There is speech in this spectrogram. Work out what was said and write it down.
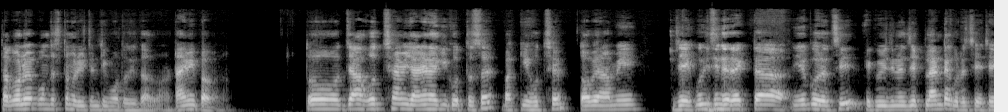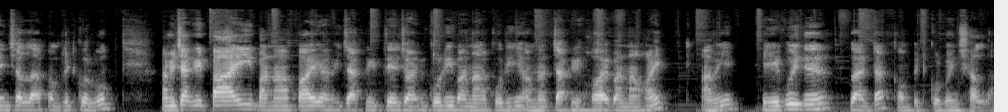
তারপরে পঞ্চাশতম রিটার্ন ঠিকমতো দিতে পারবে না। টাইমই পাবে না। তো যা হচ্ছে আমি জানি না কি করতেছে বা কি হচ্ছে। তবে আমি যে একুশ দিনের একটা ইয়ে করেছি, একুশ দিনের যে প্ল্যানটা করেছি, এটা ইনশাল্লাহ কমপ্লিট করব। আমি চাকরি পাই বা না পাই, আমি চাকরিতে জয়েন করি বা না করি, আমার চাকরি হয় বা না হয়, আমি এই একুশ দিনের প্ল্যানটা কমপ্লিট করব ইনশাল্লাহ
